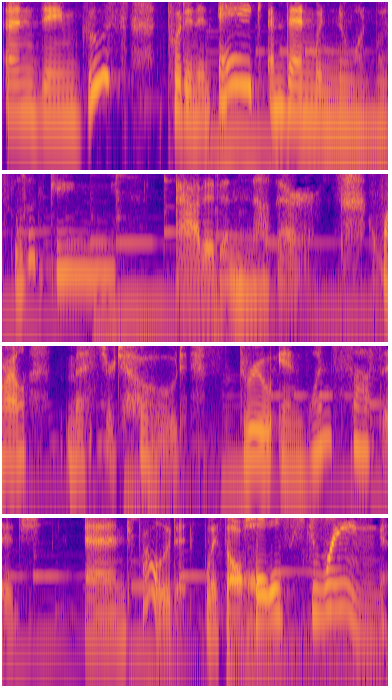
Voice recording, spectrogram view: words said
And Dame Goose put in an egg, and then when no one was looking, added another. While Master Toad threw in one sausage and followed it with a whole string.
